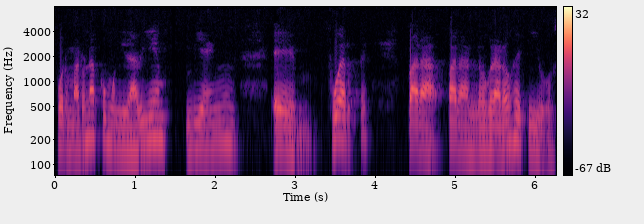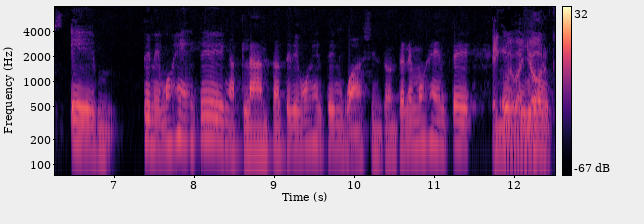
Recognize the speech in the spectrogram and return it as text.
formar una comunidad bien, bien eh, fuerte para, para lograr objetivos. Eh, tenemos gente en Atlanta, tenemos gente en Washington, tenemos gente en, Nueva York.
